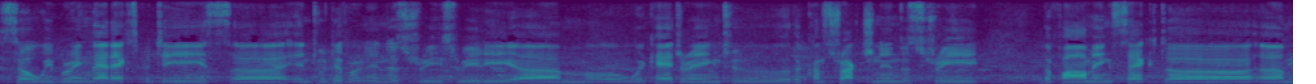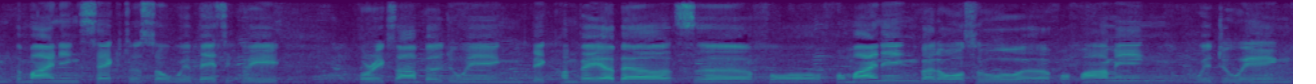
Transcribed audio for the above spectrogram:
So we bring that expertise uh, into different industries, really. Um, we're catering to the construction industry, the farming sector, um, the mining sector. So we're basically, for example, doing big conveyor belts uh, for, for mining, but also uh, for farming. We're doing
